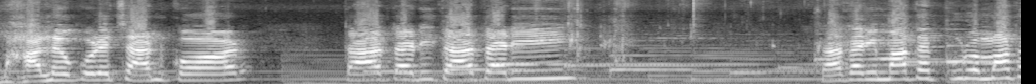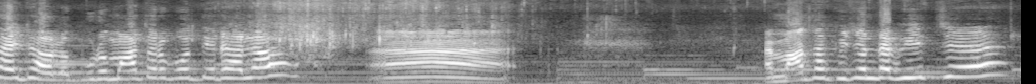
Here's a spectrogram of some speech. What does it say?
ভালো করে চান কর। তাড়াতাড়ি তাড়াতাড়ি। তাড়াতাড়ি মাথায়, পুরো মাথায় ঢালো, পুরো মাথার উপর দিয়ে ঢালো। হ্যাঁ। আর মাথার পিছনটা ভিজছে।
